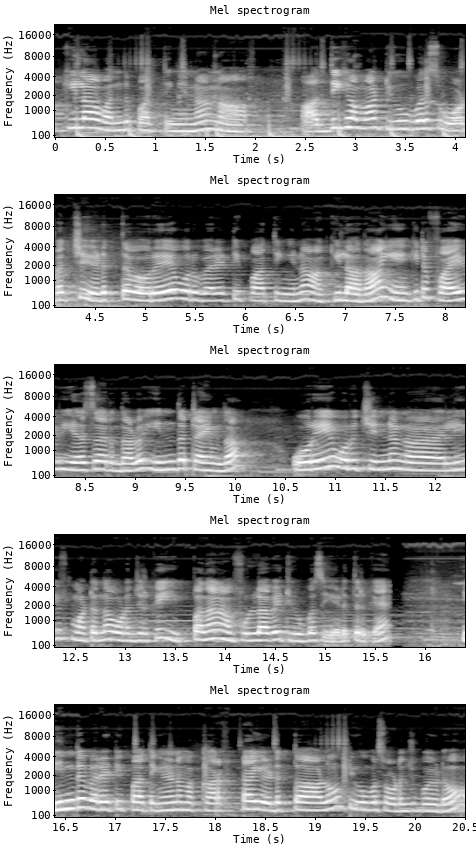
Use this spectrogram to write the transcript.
அக்கிலா வந்து பார்த்திங்கன்னா நான் அதிகமாக டியூபர்ஸ் உடச்சி எடுத்த ஒரே ஒரு வெரைட்டி பார்த்திங்கன்னா அகிலா தான். என்கிட்ட ஃபைவ் இயர்ஸாக இருந்தாலும் இந்த டைம் தான் ஒரே ஒரு சின்ன லீஃப் மட்டும்தான் உடஞ்சிருக்கு. இப்போ தான் நான் ஃபுல்லாகவே டியூபர்ஸ் எடுத்திருக்கேன். இந்த வெரைட்டி பார்த்திங்கன்னா நம்ம கரெக்டாக எடுத்தாலும் டியூபர்ஸ் உடஞ்சி போயிடும்.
